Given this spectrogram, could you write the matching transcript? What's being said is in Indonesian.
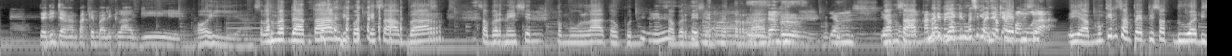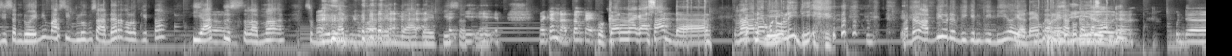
Jadi jangan pakai balik lagi. Oh iya, selamat datang di podcast Sabar. Sabar Nation pemula ataupun Sabar Nation veteran. Dan yang Yang saat- karena kita yang yakin pasti mungkin banyak sampai yang pemula. Iya, mungkin sampai episode 2 di season 2 ini masih belum sadar kalau kita hiatus selama sebulan kemarin nggak ada episode Iya, ya. iya. Mereka nggak tahu kayak Bukan agak sadar. Gak Kenapa ada yang peduli di. Padahal Abdi udah bikin video Nggak ya. ada yang peduli, bukan iya, kesadaran. udah udah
